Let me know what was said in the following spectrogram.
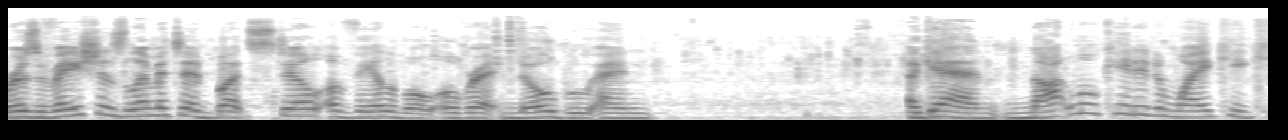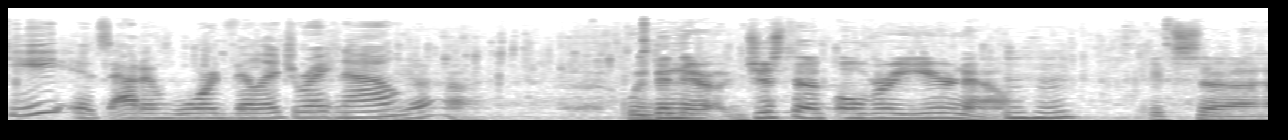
Reservations limited, but still available over at Nobu. And again, not located in Waikiki. It's out in Ward Village right now. Yeah. We've been there just uh, over a year now. Mm-hmm. It's uh,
